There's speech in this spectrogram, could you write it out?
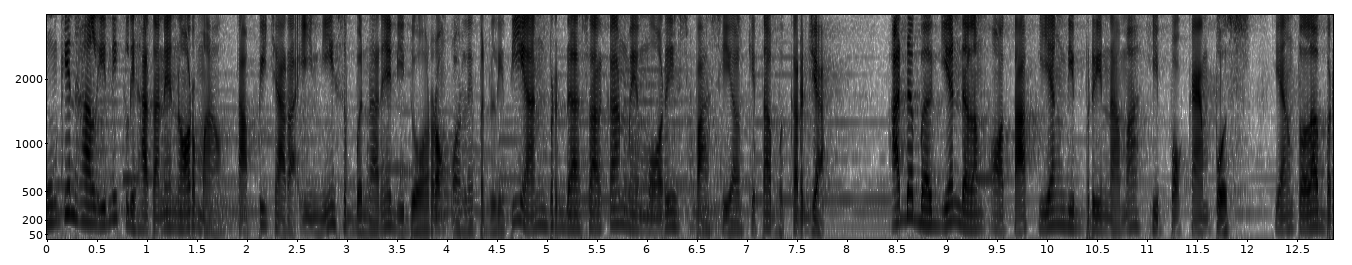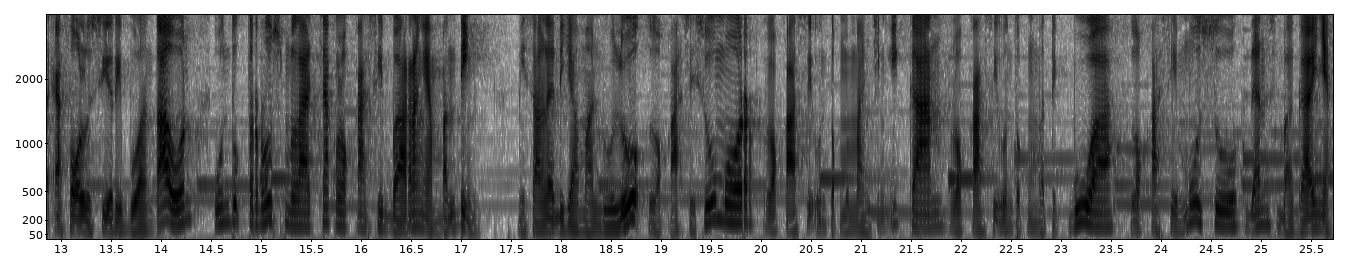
Mungkin hal ini kelihatannya normal, tapi cara ini sebenarnya didorong oleh penelitian berdasarkan memori spasial kita bekerja. Ada bagian dalam otak yang diberi nama hippocampus yang telah berevolusi ribuan tahun untuk terus melacak lokasi barang yang penting. Misalnya di zaman dulu, lokasi sumur, lokasi untuk memancing ikan, lokasi untuk memetik buah, lokasi musuh, dan sebagainya.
